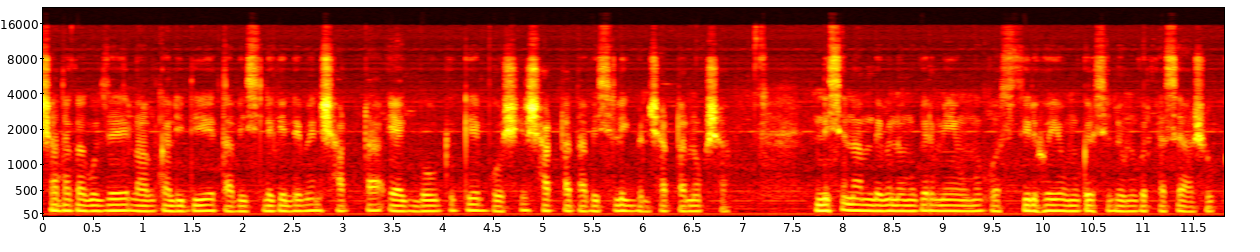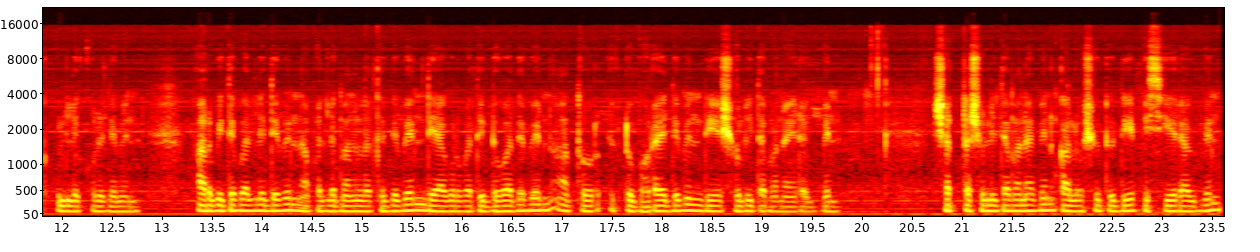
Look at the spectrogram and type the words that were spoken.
সাদা কাগজে লাল কালি দিয়ে তাবিজ লিখে নেবেন। ষাটটা এক বউটুকে বসে ষাটটা তাবিজ লিখবেন ষাটটা নকশা। নিচে নাম দেবেন, অমুকের মেয়ে, অমুক অস্থির হয়ে অমুকের ছেলে, অমুকের কাছে আসুক, উল্লেখ করে দেবেন। আরবিতে পারলে দেবেন, না পারলে বাংলাতে দেবেন, দিয়ে আগরবাতির ধোয়া দেবেন, আতর একটু ভরাই দেবেন, দিয়ে সলিতা বানায় রাখবেন। সাতটা সলিতা বানাবেন, কালো সুতো দিয়ে পিছিয়ে রাখবেন।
